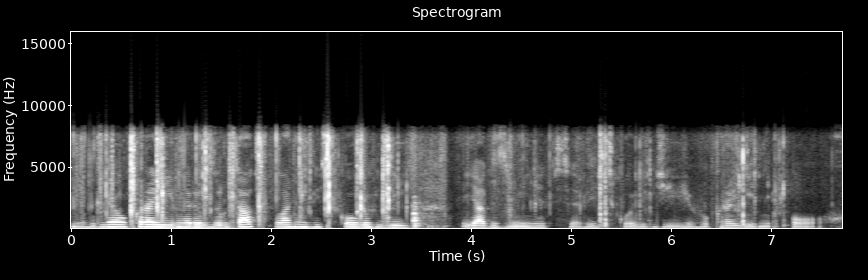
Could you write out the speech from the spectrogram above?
Для України результат в плані військових дій. Як зміняться військові дії в Україні? Ох.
